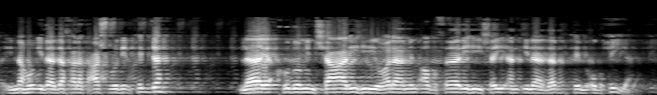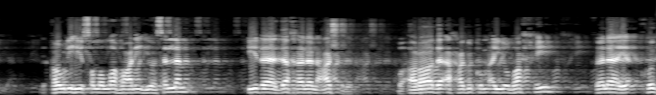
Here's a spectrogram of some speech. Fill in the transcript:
فإنه إذا دخلت عشر ذي الحجة لا يأخذ من شعره ولا من أظفاره شيئا إلى ذبح الأضحية. لقوله صلى الله عليه وسلم إذا دخل العشر وأراد أحدكم أن يضحي فلا يأخذ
